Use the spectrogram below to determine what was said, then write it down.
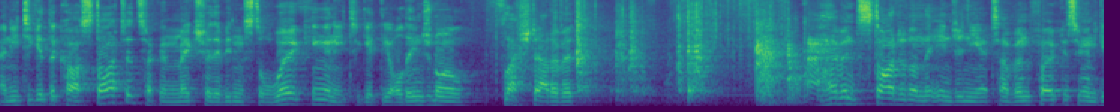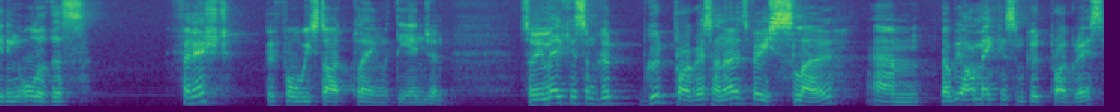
I need to get the car started so I can make sure that everything's still working. I need to get the old engine oil flushed out of it. I haven't started on the engine yet. I've been focusing on getting all of this finished before we start playing with the engine. So we're making some good good progress. I know it's very slow, um, but we are making some good progress.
